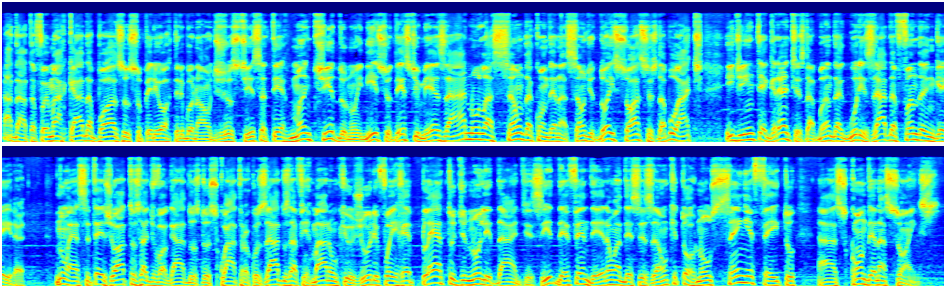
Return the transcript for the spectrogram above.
A data foi marcada após o Superior Tribunal de Justiça ter mantido no início deste mês a anulação da condenação de dois sócios da boate e de integrantes da banda Gurizada Fandangueira. No STJ, os advogados dos quatro acusados afirmaram que o júri foi repleto de nulidades e defenderam a decisão que tornou sem efeito as condenações.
